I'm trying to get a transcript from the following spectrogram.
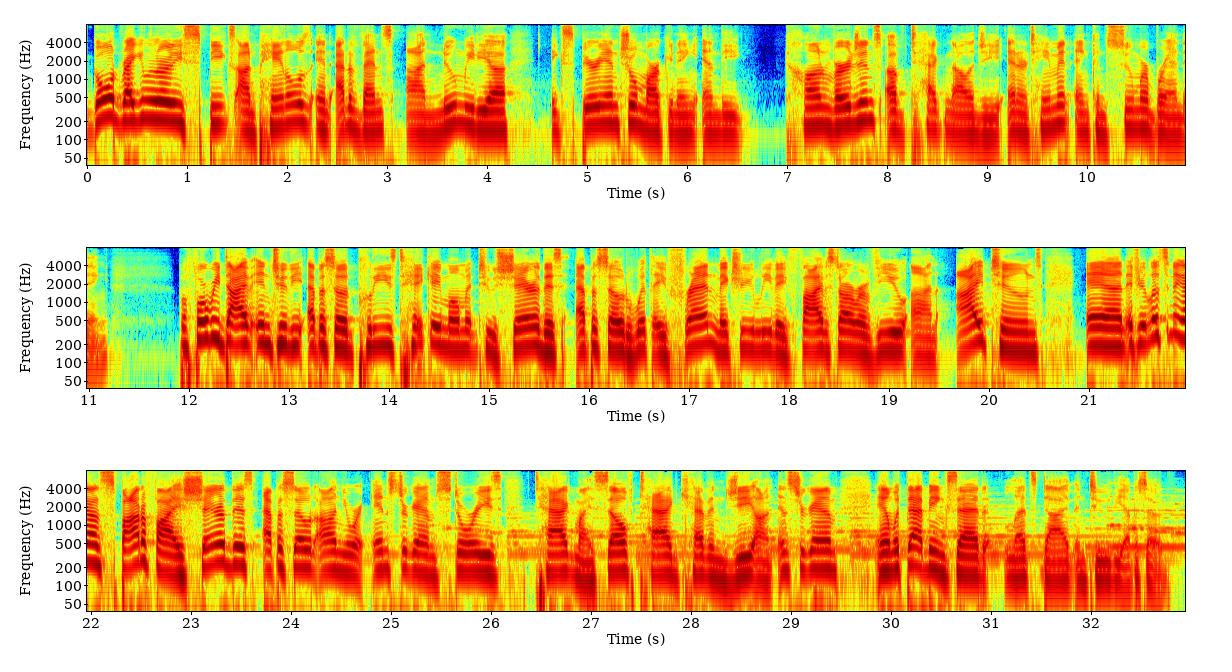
Gold regularly speaks on panels and at events on new media, experiential marketing, and the convergence of technology, entertainment, and consumer branding. Before we dive into the episode, please take a moment to share this episode with a friend. Make sure you leave a five star review on iTunes. And if you're listening on Spotify, share this episode on your Instagram stories. Tag myself, tag Kevin G on Instagram. And with that being said, let's dive into the episode.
